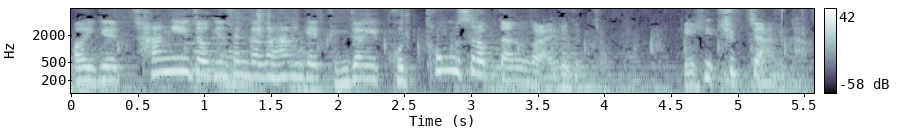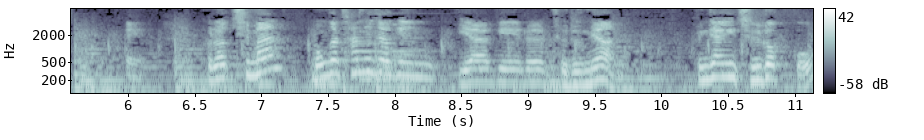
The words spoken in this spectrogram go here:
어, 이게 창의적인 생각을 하는 게 굉장히 고통스럽다는 걸 알게 됐죠. 이게 히- 쉽지 않다. 네. 그렇지만 뭔가 창의적인 이야기를 들으면 굉장히 즐겁고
